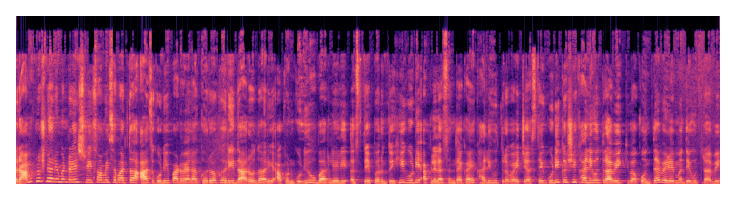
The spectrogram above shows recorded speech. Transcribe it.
रामकृष्ण हरी मंडळी श्री स्वामी समर्थ आज गुढीपाडव्याला घरोघरी दारोदारी आपण गुढी उभारलेली असते परंतु ही गुढी आपल्याला संध्याकाळी खाली उतरवायची असते. गुढी कशी खाली उतरावी किंवा कोणत्या वेळेमध्ये उतरावी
